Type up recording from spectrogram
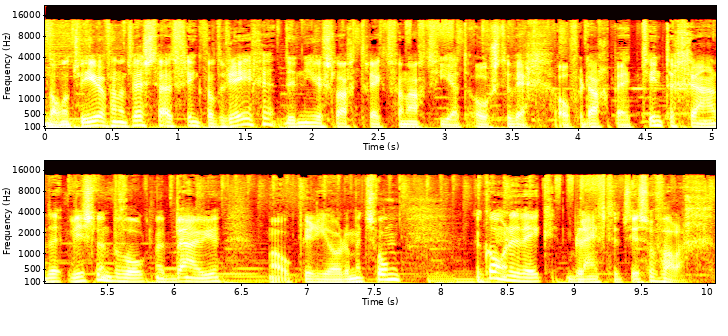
Dan het weer van het westen uit flink wat regen. De neerslag trekt vannacht via het oosten weg. Overdag bij 20 graden, wisselend bewolkt met buien, maar ook perioden met zon. De komende week blijft het wisselvallig.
